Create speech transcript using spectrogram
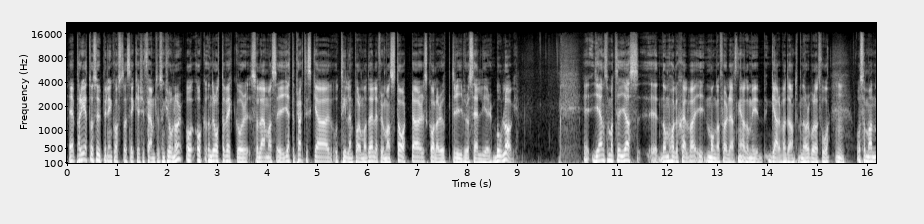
Eh, Paretos utbildning kostar cirka 25 000 kronor och, och under åtta veckor så lär man sig jättepraktiska och tillämpbara modeller för hur man startar, skalar upp, driver och säljer bolag. Eh, Jens och Mattias eh, de håller själva i många av föreläsningarna. De är garvade entreprenörer båda två. Mm. Och har man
